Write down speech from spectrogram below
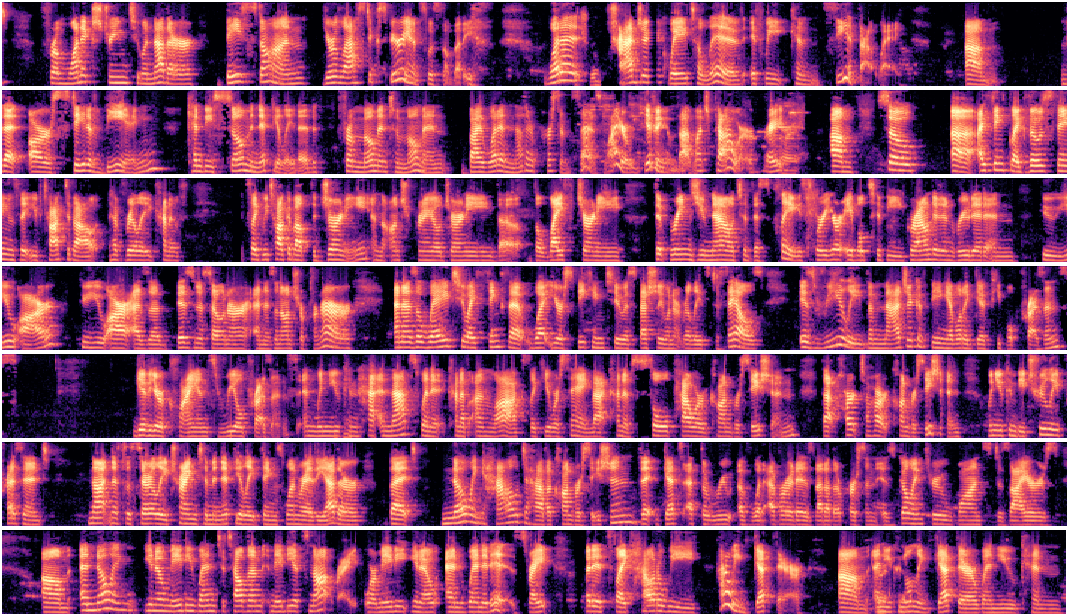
from one extreme to another based on your last experience with somebody. what a sure. tragic way to live if we can see it that way. Um, that our state of being can be so manipulated from moment to moment by what another person says. Why are we giving them that much power? Right. right. Um, so uh, I think like those things that you've talked about have really kind of it's like we talk about the journey and the entrepreneurial journey, the the life journey that brings you now to this place where you're able to be grounded and rooted in who you are, who you are as a business owner and as an entrepreneur. And as a way to, I think that what you're speaking to, especially when it relates to sales, is really the magic of being able to give people presence give your clients real presence and when you mm-hmm. can ha- and that's when it kind of unlocks like you were saying that kind of soul powered conversation that heart to heart conversation when you can be truly present not necessarily trying to manipulate things one way or the other but knowing how to have a conversation that gets at the root of whatever it is that other person is going through wants desires um, and knowing you know maybe when to tell them maybe it's not right or maybe you know and when it is right? But it's like how do we how do we get there? Um, and right. you can only get there when you can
